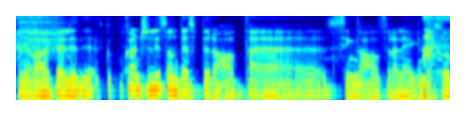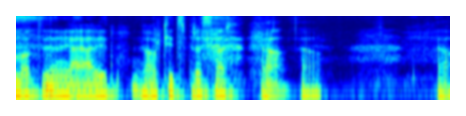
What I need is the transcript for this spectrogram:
Men det var et veldig, kanskje litt sånn desperat eh, signal fra legen også om at jeg, i, jeg har tidspress her. Ja, ja. ja.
